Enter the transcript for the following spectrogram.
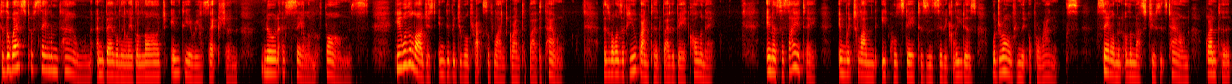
To the west of Salem town and Beverly lay the large interior section known as Salem Farms. Here were the largest individual tracts of land granted by the town, as well as a few granted by the Bay Colony. In a society in which land equal status and civic leaders were drawn from the upper ranks, Salem and other Massachusetts towns granted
